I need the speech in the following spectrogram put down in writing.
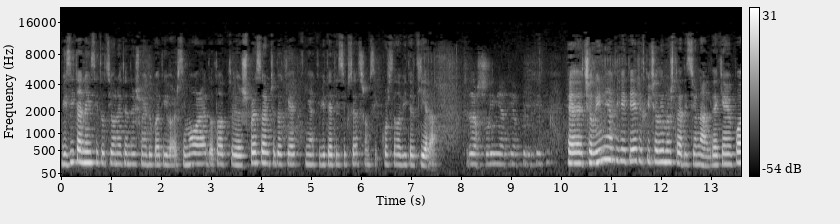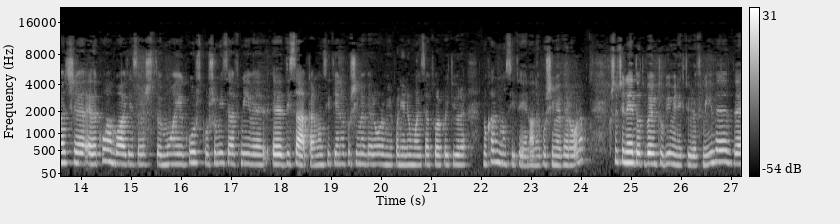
vizita në institucionet e ndryshme edukative arsimore, do thotë shpresojmë që do të jetë një aktivitet i suksesshëm sikurse dhe vitet tjera. Cili është qëllimi i këtij aktiviteti? Qëllimi i aktivitetit, ky qëllim është tradicional dhe kemi pa që edhe koha e mbajtjes është muaji gusht, ku shumica e fëmijëve disa kanë mundësi të jenë në pushime verore, mirëpo një numër i caktuar prej tyre Nuk kanë mundësi të jenë në pushime verore, kështu që ne do të bëjmë tubimin e këtyre fëmijëve dhe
